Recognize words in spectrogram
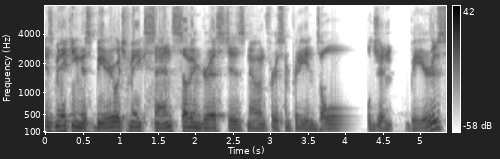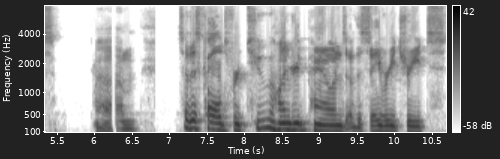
is making this beer, which makes sense. Southern Grist is known for some pretty indulgent beers. Um, so this called for 200 pounds of the savory treats,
